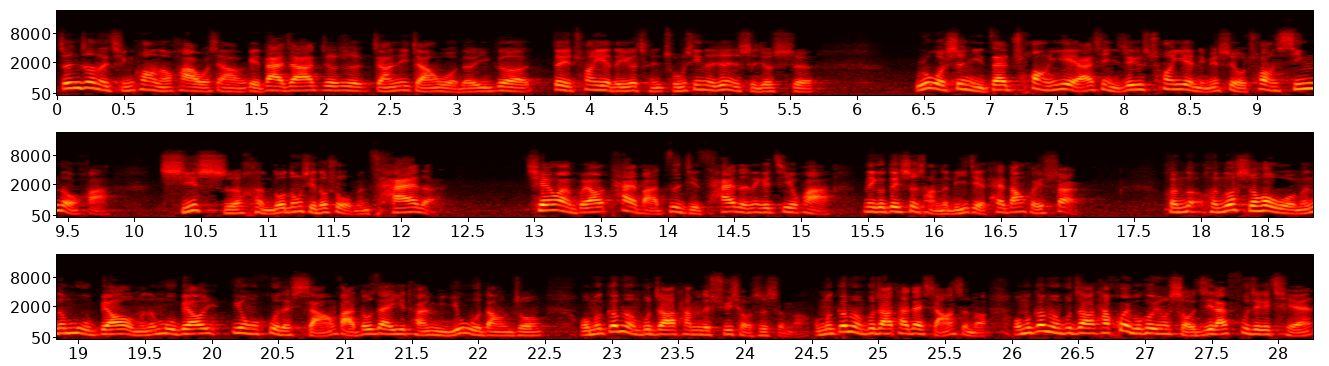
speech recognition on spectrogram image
真正的情况的话，我想给大家就是讲一讲我的一个对创业的一个重重新的认识，就是。如果是你在创业，而且你这个创业里面是有创新的话，其实很多东西都是我们猜的，千万不要太把自己猜的那个计划、那个对市场的理解太当回事儿。很多很多时候，我们的目标、我们的目标用户的想法都在一团迷雾当中，我们根本不知道他们的需求是什么，我们根本不知道他在想什么，我们根本不知道他会不会用手机来付这个钱，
